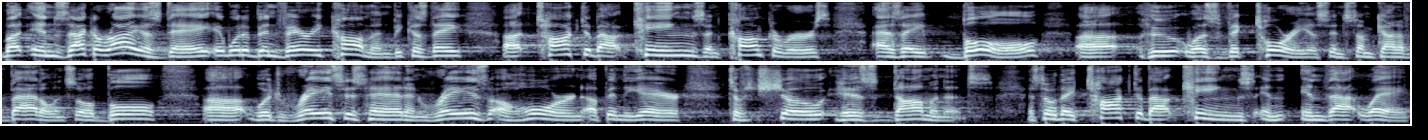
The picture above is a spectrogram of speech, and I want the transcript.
But in Zechariah's day, it would have been very common because they uh, talked about kings and conquerors as a bull uh, who was victorious in some kind of battle. And so a bull uh, would raise his head and raise a horn up in the air to show his dominance. And so they talked about kings in, in that way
